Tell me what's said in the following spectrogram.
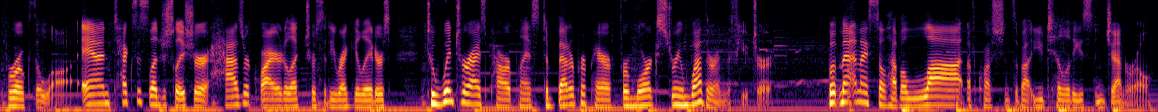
broke the law, and Texas legislature has required electricity regulators to winterize power plants to better prepare for more extreme weather in the future. But Matt and I still have a lot of questions about utilities in general.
